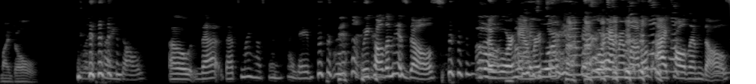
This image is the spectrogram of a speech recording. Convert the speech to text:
my dolls. like playing dolls. oh that that's my husband. Hi babe. we call them his dolls. Oh, the oh, Warhammer his Warhammer. his Warhammer models. I call them dolls.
